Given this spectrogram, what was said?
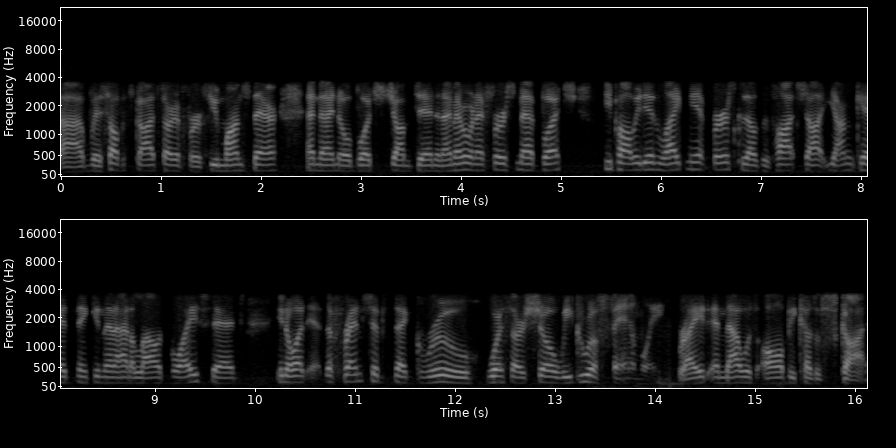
Uh, myself and Scott started for a few months there, and then I know Butch jumped in. And I remember when I first met Butch, he probably didn't like me at first because I was this hot shot young kid thinking that I had a loud voice. And you know what? The friendships that grew with our show, we grew a family, right? And that was all because of Scott.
